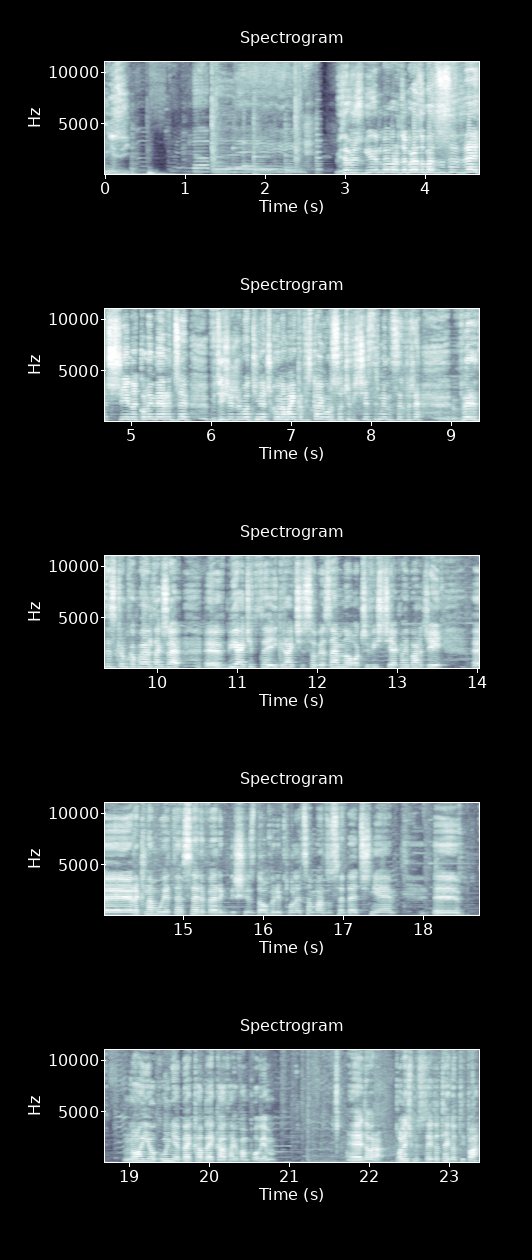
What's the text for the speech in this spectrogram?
easy. Witam wszystkich bardzo, bardzo, bardzo serdecznie na kolejnej ręce w dzisiejszym odcineczku na Minecraft Skywars. Oczywiście jesteśmy na serwerze vertys.pl, także e, wbijajcie tutaj i grajcie sobie ze mną. Oczywiście jak najbardziej e, reklamuję ten serwer, gdyż jest dobry, polecam bardzo serdecznie. E, no i ogólnie beka beka, tak wam powiem. E, dobra, polećmy tutaj do tego typa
